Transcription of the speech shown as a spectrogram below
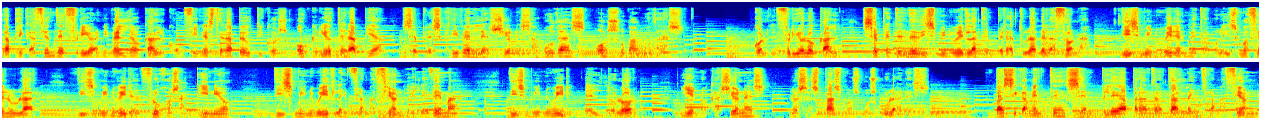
La aplicación de frío a nivel local con fines terapéuticos o crioterapia se prescribe en lesiones agudas o subagudas. Con el frío local se pretende disminuir la temperatura de la zona, disminuir el metabolismo celular, disminuir el flujo sanguíneo, disminuir la inflamación y el edema, disminuir el dolor y en ocasiones los espasmos musculares. Básicamente se emplea para tratar la inflamación,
